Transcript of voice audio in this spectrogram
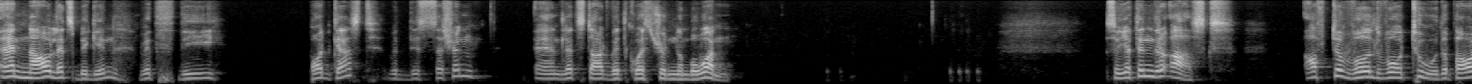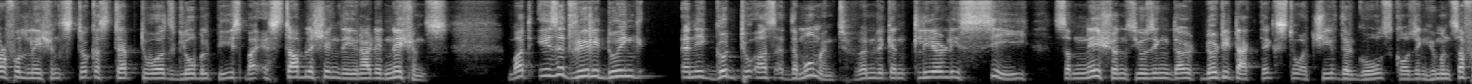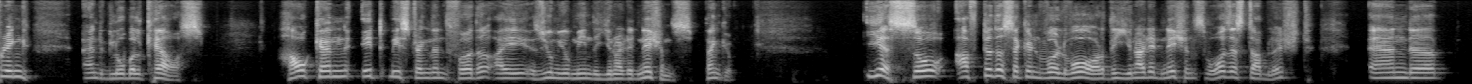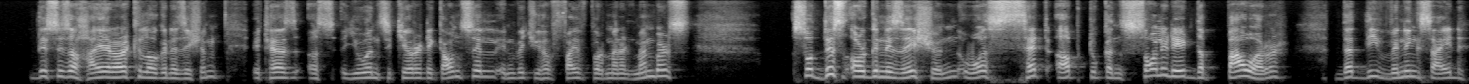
And now let's begin with the podcast, with this session. And let's start with question number one. So Yatindra asks after World War II, the powerful nations took a step towards global peace by establishing the United Nations. But is it really doing any good to us at the moment when we can clearly see some nations using their dirty tactics to achieve their goals, causing human suffering and global chaos? How can it be strengthened further? I assume you mean the United Nations. Thank you. Yes, so after the Second World War, the United Nations was established and uh, this is a hierarchical organization. It has a UN Security Council in which you have five permanent members. So, this organization was set up to consolidate the power that the winning side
